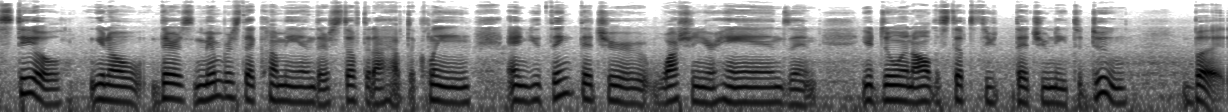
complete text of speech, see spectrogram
still, you know, there's members that come in, there's stuff that I have to clean, and you think that you're washing your hands and you're doing all the steps that you, that you need to do, but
